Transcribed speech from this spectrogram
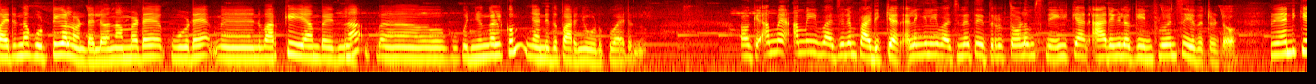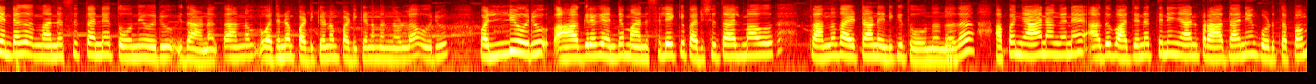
വരുന്ന കുട്ടികളുണ്ടല്ലോ നമ്മുടെ കൂടെ വർക്ക് ചെയ്യാൻ വരുന്ന കുഞ്ഞുങ്ങൾക്കും കുഞ്ഞുങ്ങൾക്കും ഞാനിത് പറഞ്ഞു കൊടുക്കുമായിരുന്നു. ഓക്കെ അമ്മ അമ്മ ഈ വചനം പഠിക്കാൻ അല്ലെങ്കിൽ ഈ വചനത്തെ എത്രത്തോളം സ്നേഹിക്കാൻ ആരെങ്കിലും ഒക്കെ ഇൻഫ്ലുവൻസ് ചെയ്തിട്ടുണ്ടോ? എനിക്ക് എന്റെ മനസ്സിൽ തന്നെ തോന്നിയ ഒരു ഇതാണ്. കാരണം വചനം പഠിക്കണം പഠിക്കണം എന്നുള്ള ഒരു വലിയൊരു ആഗ്രഹം എന്റെ മനസ്സിലേക്ക് പരിശുദ്ധാത്മാവ് തന്നതായിട്ടാണ് എനിക്ക് തോന്നുന്നത്. അപ്പം ഞാൻ അങ്ങനെ അത് വചനത്തിന് ഞാൻ പ്രാധാന്യം കൊടുത്തപ്പം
